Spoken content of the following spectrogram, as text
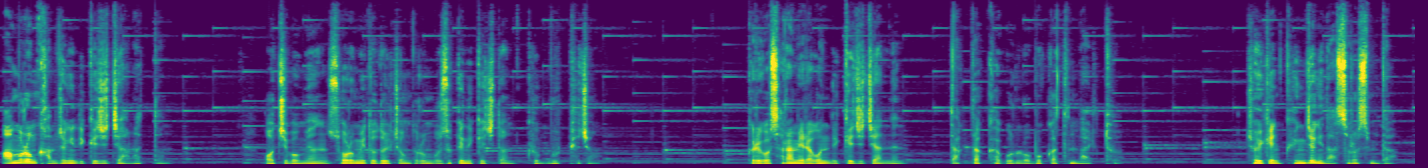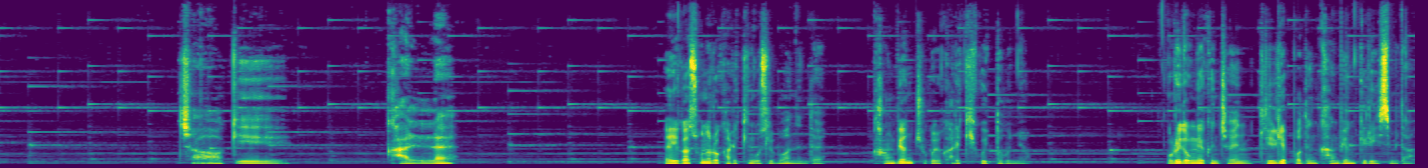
아무런 감정이 느껴지지 않았던, 어찌 보면 소름이 돋을 정도로 무섭게 느껴지던 그 무표정. 그리고 사람이라고는 느껴지지 않는 딱딱하고 로봇 같은 말투. 저에겐 굉장히 낯설었습니다. 저기 갈래? A가 손으로 가리킨 곳을 보았는데 강변 쪽을 가리키고 있더군요. 우리 동네 근처엔 길게 뻗은 강변길이 있습니다.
